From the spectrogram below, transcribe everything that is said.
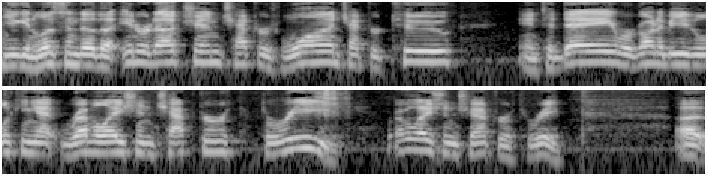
You can listen to the introduction, chapters 1, chapter 2, and today we're going to be looking at Revelation chapter 3. Revelation chapter 3. Uh,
